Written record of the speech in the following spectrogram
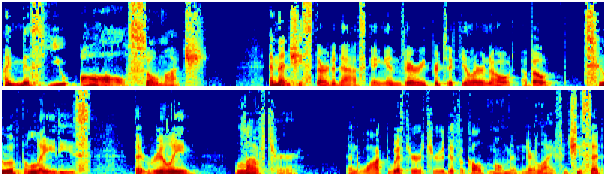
I miss you all so much. And then she started asking, in very particular note, about two of the ladies that really loved her and walked with her through a difficult moment in their life. And she said,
